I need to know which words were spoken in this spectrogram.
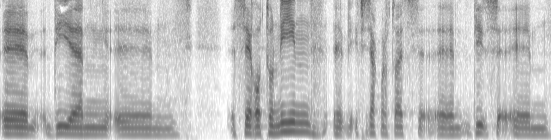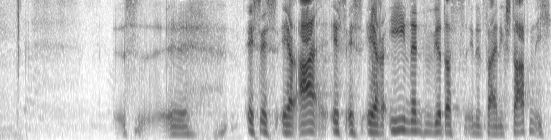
äh, die ähm, äh, Serotonin, äh, wie sagt man auf Deutsch, ähm, ähm, SSRA, SSRI nennen wir das in den Vereinigten Staaten. Ich,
